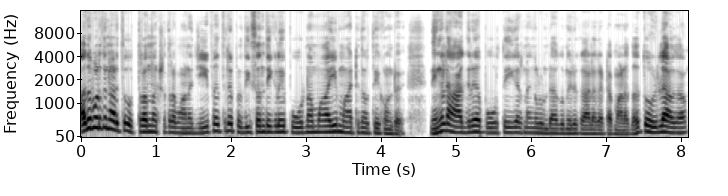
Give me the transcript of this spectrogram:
അതുപോലെ തന്നെ അടുത്ത ഉത്തരം നക്ഷത്രമാണ്. ജീവിതത്തിലെ പ്രതിസന്ധികളെ പൂർണമായും മാറ്റി നിർത്തിക്കൊണ്ട് നിങ്ങളുടെ ആഗ്രഹ പൂർത്തീകരണങ്ങൾ ഉണ്ടാകുന്ന ഒരു കാലഘട്ടമാണ്. അത് തൊഴിലാകാം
